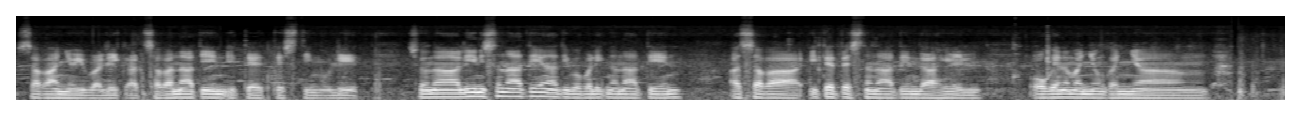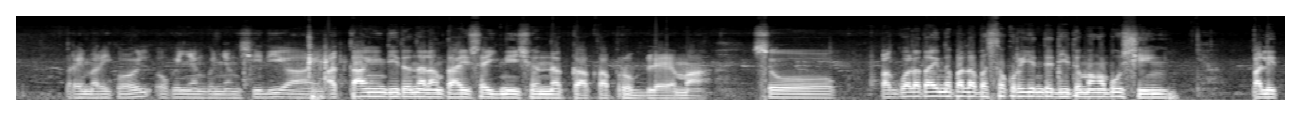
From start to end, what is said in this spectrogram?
saka nyo ibalik at saka natin ite-testing ulit. So nalinis na natin at ibabalik na natin at saka ite-test na natin dahil okay naman yung kanyang primary coil, okay yung kanyang CDI at tanging dito na lang tayo sa ignition nagkakaproblema. So pag wala tayong napalabas na kuryente dito mga busing, palit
